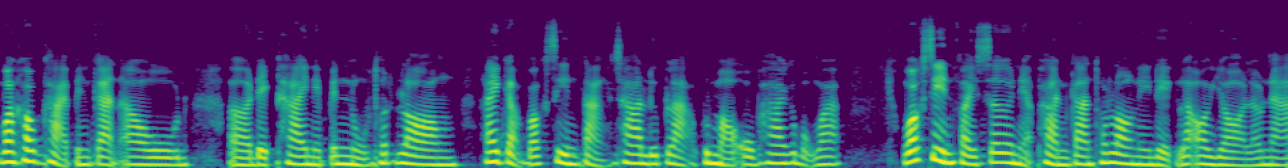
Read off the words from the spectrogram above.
ว่าเข้าข่ายเป็นการเอาเอ่อเด็กไทยเนี่ยเป็นหนูทดลอง ให้กับวัคซีนต่างชาติหรือเปล่าคุณหมอโอภาสก็บอกว่า วัคซีนไฟเซอร์เนี่ยผ่านการทดลองในเด็กและอย.แล้วนะ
